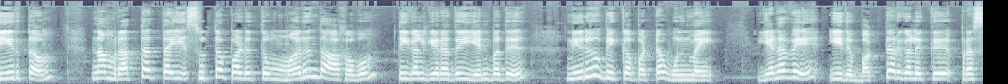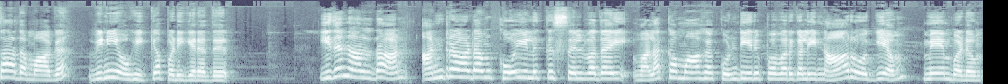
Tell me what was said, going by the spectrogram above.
தீர்த்தம் நம் இரத்தத்தை சுத்தப்படுத்தும் மருந்தாகவும் திகழ்கிறது என்பது நிரூபிக்கப்பட்ட உண்மை. எனவே இது பக்தர்களுக்கு பிரசாதமாக விநியோகிக்கப்படுகிறது. இதனால்தான் அன்றாடம் கோயிலுக்கு செல்வதை வழக்கமாக கொண்டிருப்பவர்களின் ஆரோக்கியம் மேம்படும்.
